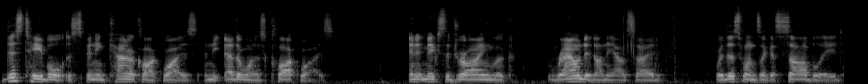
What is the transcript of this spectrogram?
this table is spinning counterclockwise and the other one is clockwise. And it makes the drawing look rounded on the outside where this one's like a saw blade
